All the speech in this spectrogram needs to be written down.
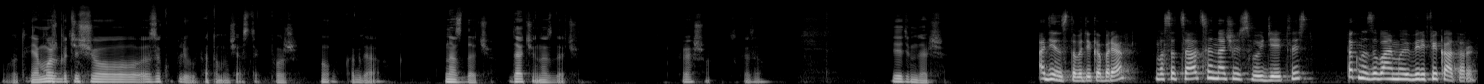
Вот. Я, может быть, еще закуплю потом участок позже. Ну, когда на сдачу. Дачу на сдачу. Хорошо, сказал. Едем дальше. 11 декабря в ассоциации начали свою деятельность так называемые верификаторы.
